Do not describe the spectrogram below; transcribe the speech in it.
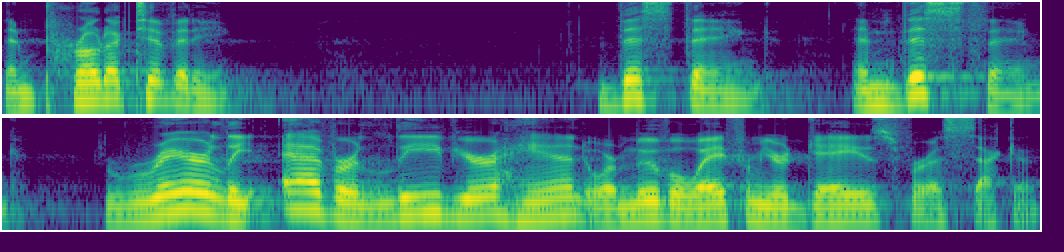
and productivity. This thing and this thing rarely ever leave your hand or move away from your gaze for a second.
